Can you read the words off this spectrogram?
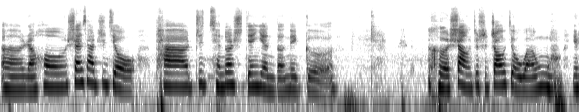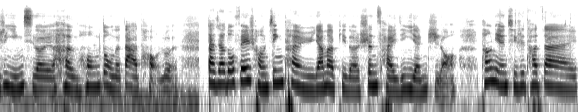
嗯，然后山下智久，他之前段时间演的那个。和尚就是朝九晚五，也是引起了很轰动的大讨论，大家都非常惊叹于亚麻皮的身材以及颜值哦。当年其实他在《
